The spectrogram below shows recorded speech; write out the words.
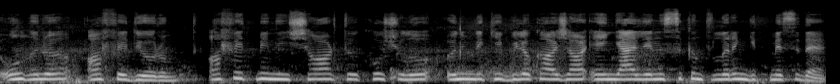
onları affediyorum. Affetmenin şartı, koşulu, önümdeki blokajlar, engellerin, sıkıntıların gitmesi de.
